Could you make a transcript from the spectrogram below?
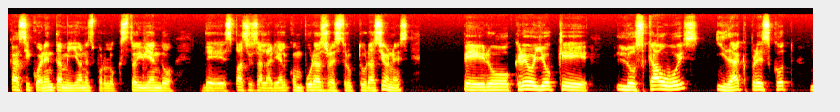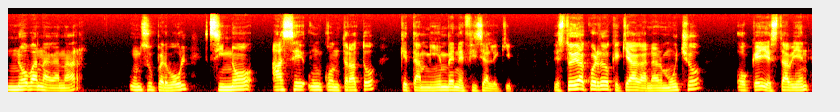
casi 40 millones por lo que estoy viendo de espacio salarial con puras reestructuraciones, pero creo yo que los Cowboys y Dak Prescott no van a ganar un Super Bowl si no hace un contrato que también beneficie al equipo. Estoy de acuerdo que quiera ganar mucho, ok, está bien,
